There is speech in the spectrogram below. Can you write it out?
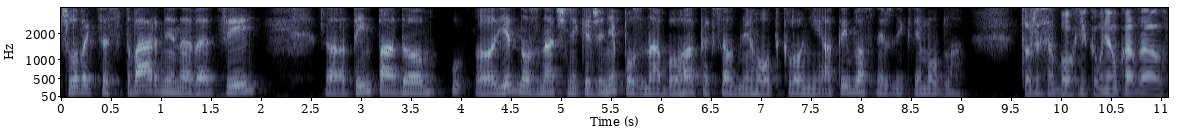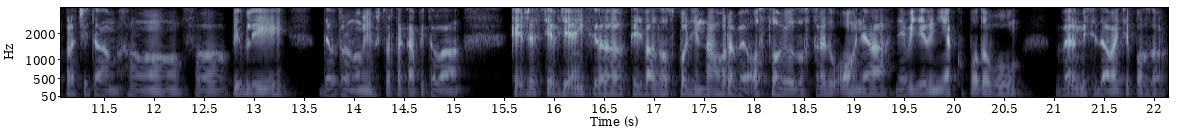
človek cez stvárnené veci tým pádom jednoznačne, keďže nepozná Boha, tak sa od Neho odkloní a tým vlastne vznikne modla. To, že sa Boh nikomu neukázal, prečítam v Biblii, Deuteronomium 4. kapitola, Keďže ste v deň, keď vás hospodin na horebe oslovil zo stredu ohňa, nevideli nejakú podobu, Veľmi si dávajte pozor,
